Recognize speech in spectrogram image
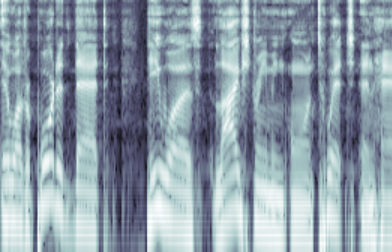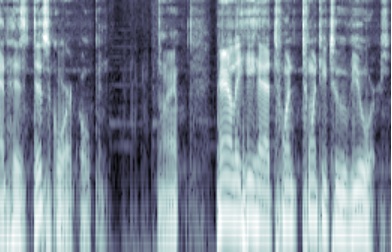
it was reported that he was live streaming on Twitch and had his Discord open. All right. Apparently, he had 20, 22 viewers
